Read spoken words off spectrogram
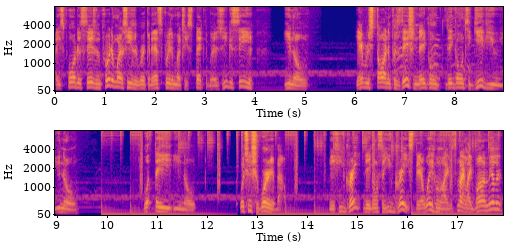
Makes poor decision. Pretty much, he's a rookie. That's pretty much expected. But as you can see, you know, every starting position they going they're going to give you, you know, what they, you know, what you should worry about. If you great, they're gonna say you great. Stay away from like somebody like Von Miller.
